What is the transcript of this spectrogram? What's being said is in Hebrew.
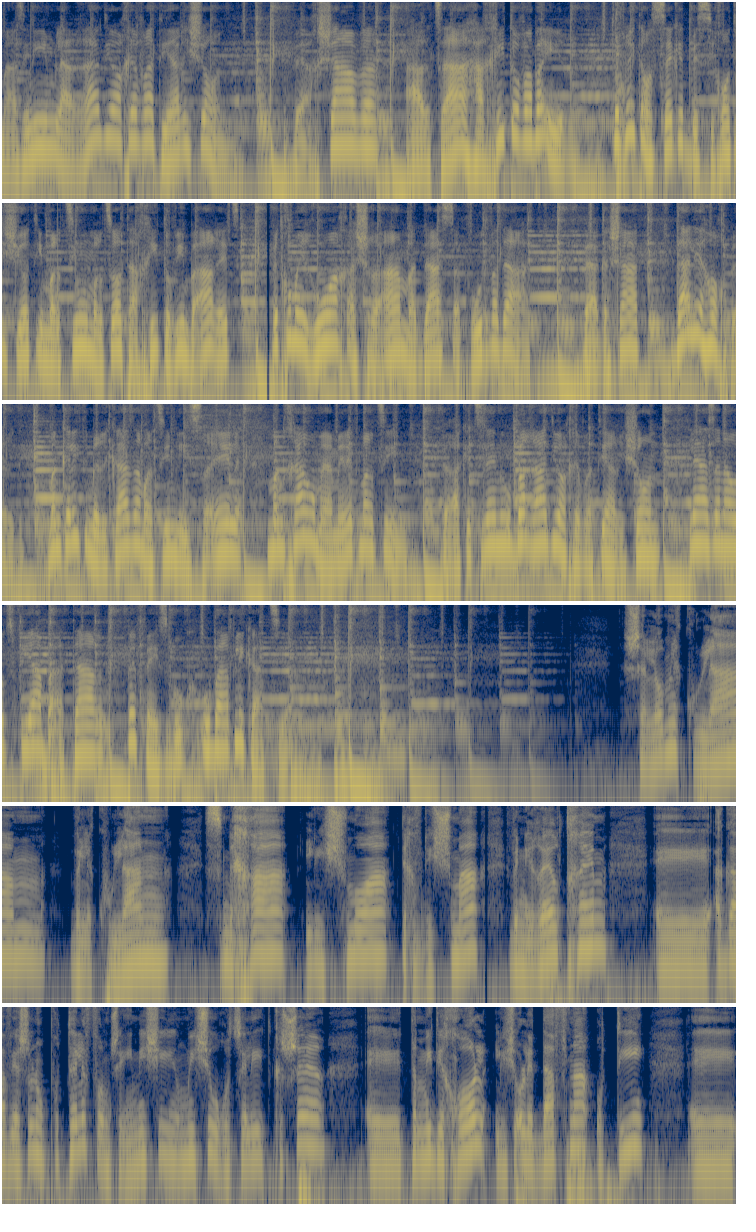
אתם מאזינים לרדיו החברתי הראשון. ועכשיו, ההרצאה הכי טובה בעיר. תוכנית העוסקת בשיחות אישיות עם מרצים ומרצות הכי טובים בארץ בתחומי רוח, השראה, מדע, ספרות ודעת. בהגשת דליה הוכברג, מנכ"לית מרכז המרצים לישראל, מנחה ומאמנת מרצים, ורק אצלנו ברדיו החברתי הראשון, להאזנה וצפייה באתר, בפייסבוק ובאפליקציה. שלום לכולם ולכולן. שמחה לשמוע, תכף נשמע ונראה אתכם. Uh, אגב, יש לנו פה טלפון שאם מישהי מישהו רוצה להתקשר, uh, תמיד יכול לשאול את דפנה, אותי, uh,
